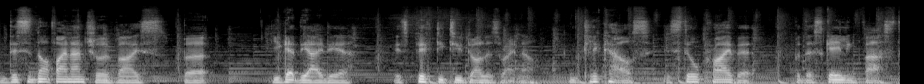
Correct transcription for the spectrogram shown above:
This is not financial advice, but you get the idea. It's $52 right now. And ClickHouse is still private, but they're scaling fast.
